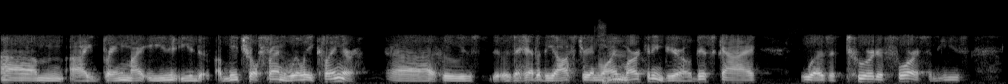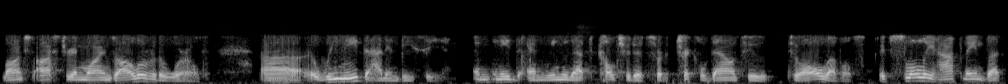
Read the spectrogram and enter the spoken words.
um, I bring my you, you, a mutual friend, Willie Klinger, uh, who was the head of the Austrian Wine Marketing Bureau. This guy was a tour de force, and he's launched Austrian wines all over the world. Uh, we need that in BC, and we need and we need that culture to sort of trickle down to to all levels. It's slowly happening, but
